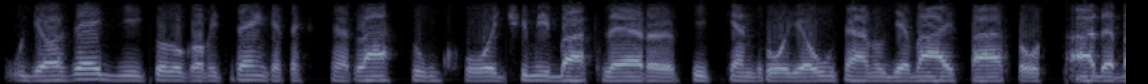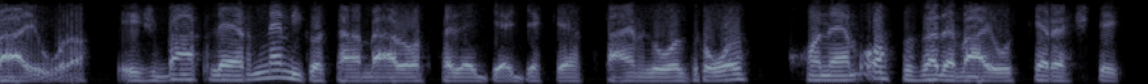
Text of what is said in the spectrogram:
ugye az egyik dolog, amit rengetegszer láttunk, hogy Jimmy Butler pick and után ugye White Adebayo-ra. És Butler nem igazán vállalt fel egy egyeket Time Lordról, hanem azt az Adebayot keresték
